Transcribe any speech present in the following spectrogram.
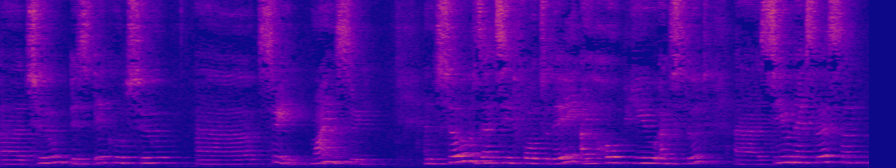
uh, is equal to uh, 3, minus 3. And so that's it for today. I hope you understood. Uh, see you next lesson.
